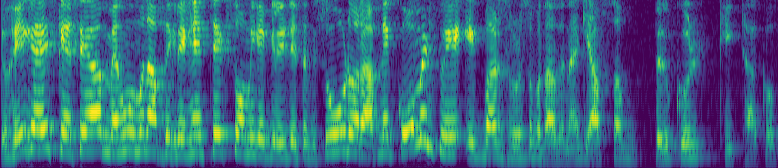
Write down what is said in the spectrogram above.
तो हे गाइस कैसे आप? मैं हूँ अमन, आप देख रहे हैं चेक सोमी का लेटेस्ट एपिसोड और आपने कमेंट्स में एक बार ज़रूर से बता देना है कि आप सब बिल्कुल ठीक ठाक हो।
